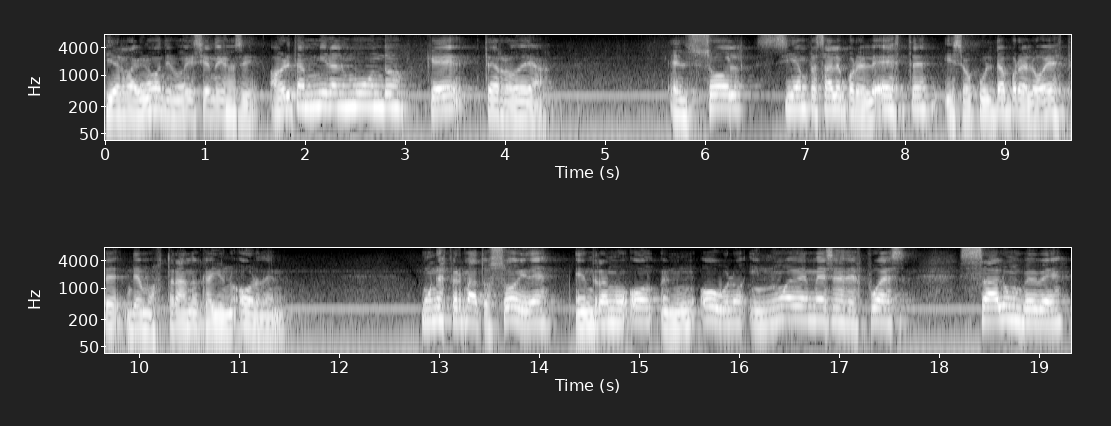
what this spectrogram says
Y el rabino continuó diciendo, dijo así, ahorita mira el mundo que te rodea. El sol siempre sale por el este y se oculta por el oeste, demostrando que hay un orden. Un espermatozoide entra en un óvulo y nueve meses después sale un bebé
